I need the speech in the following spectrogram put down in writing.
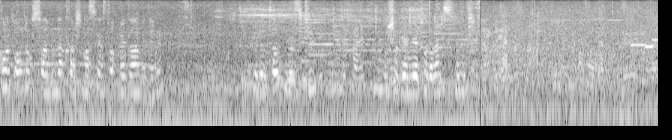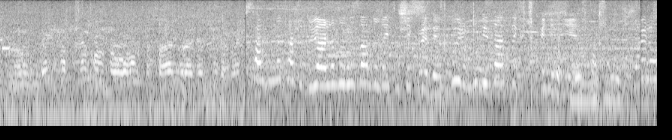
Covid-19 salgınına karşı maskenizi takmaya devam edelim. Böyle taktığınız için Uşak Emniyet olarak sizlere teşekkür ederim. Salgına karşı duyarlılığınızdan dolayı teşekkür ederiz. Buyurun bu bizden size küçük bir hediye. Buyurun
